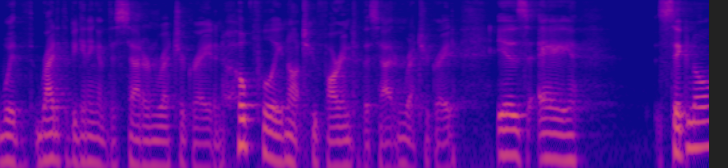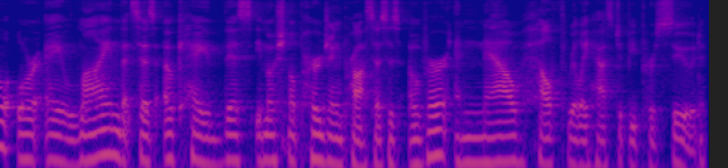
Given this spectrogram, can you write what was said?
with right at the beginning of the Saturn retrograde, and hopefully not too far into the Saturn retrograde, is a signal or a line that says, okay, this emotional purging process is over and now health really has to be pursued.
